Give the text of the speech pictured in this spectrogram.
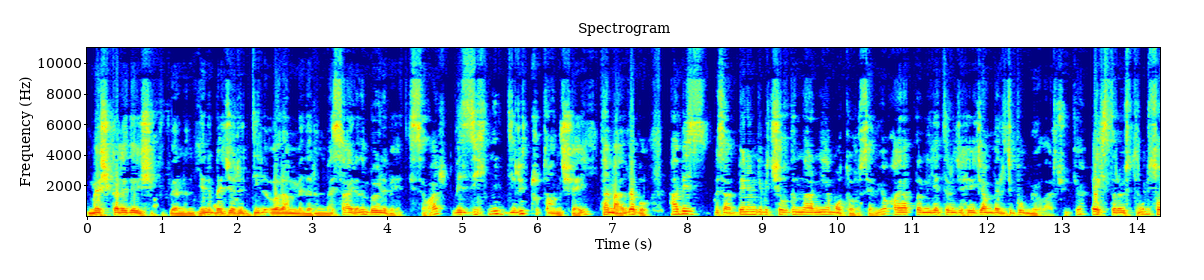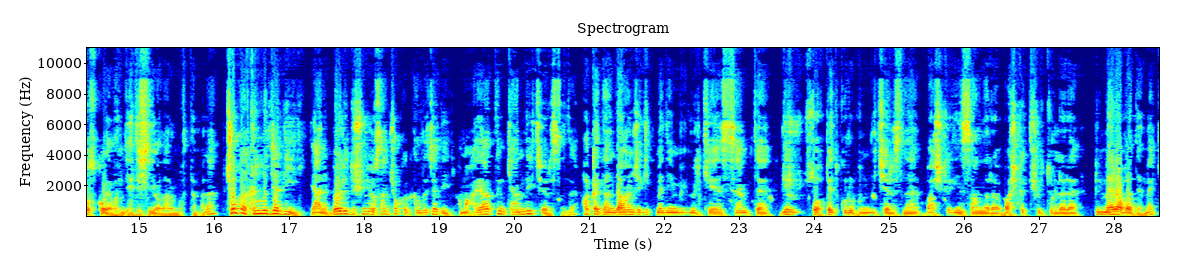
meşgale değişikliklerinin, yeni beceri, dil öğrenmelerin vesairenin böyle bir etkisi var. Ve zihni diri tutan şey temelde bu. Ha biz mesela benim gibi çılgınlar niye motoru seviyor? Hayatlarını yeterince heyecan verici bulmuyorlar çünkü. Ekstra üstüne bir sos koyalım diye düşünüyorlar muhtemelen. Çok akıllıca değil. Yani böyle düşünüyorsan çok akıllıca değil. Ama hayatın kendi içerisinde. Hakikaten daha önce gitmediğim bir ülkeye, semte, bir sohbet grubunun içerisine, başka insanlara, başka kültürlere bir merhaba demek.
